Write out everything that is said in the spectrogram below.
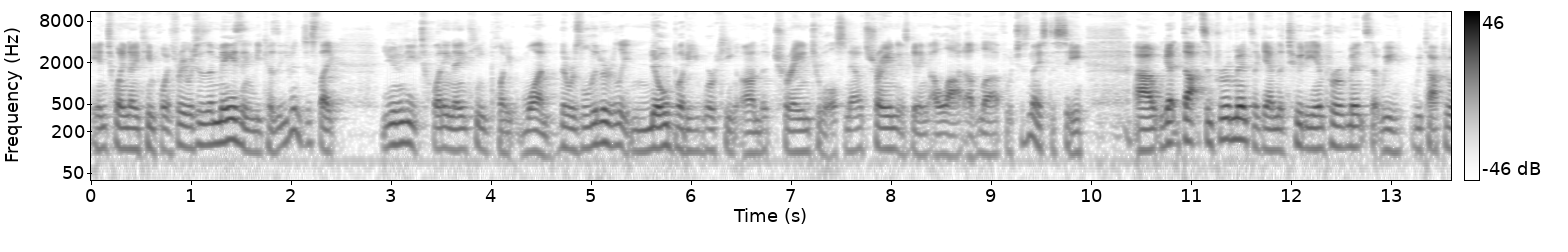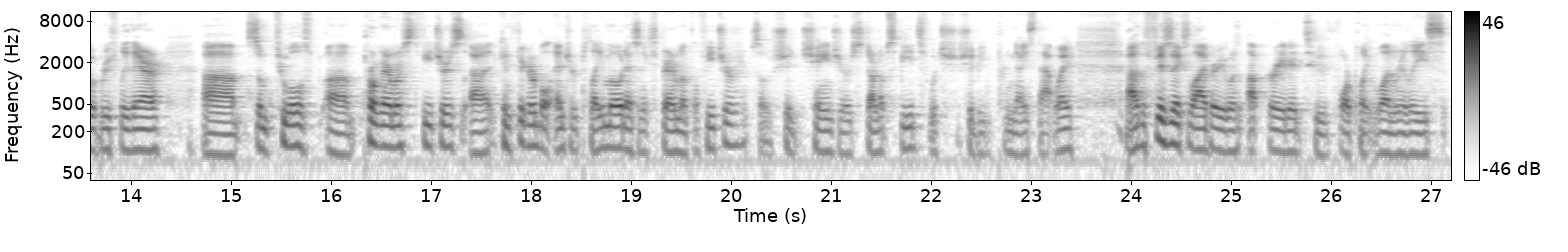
in 2019.3, which is amazing because even just like Unity 2019.1, there was literally nobody working on the terrain tools. Now terrain is getting a lot of love, which is nice to see. Uh, we got dots improvements, again, the 2D improvements that we, we talked about briefly there. Uh, some tools, uh, programmers features, uh, configurable enter play mode as an experimental feature, so should change your startup speeds, which should be pretty nice that way. Uh, the physics library was upgraded to 4.1 release.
